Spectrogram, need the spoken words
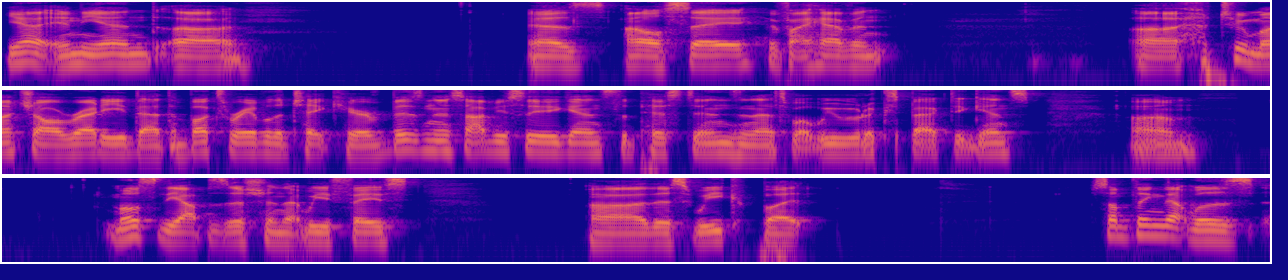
yeah, in the end, uh, as I'll say, if I haven't uh, too much already, that the Bucks were able to take care of business, obviously against the Pistons, and that's what we would expect against um, most of the opposition that we faced uh, this week. But something that was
